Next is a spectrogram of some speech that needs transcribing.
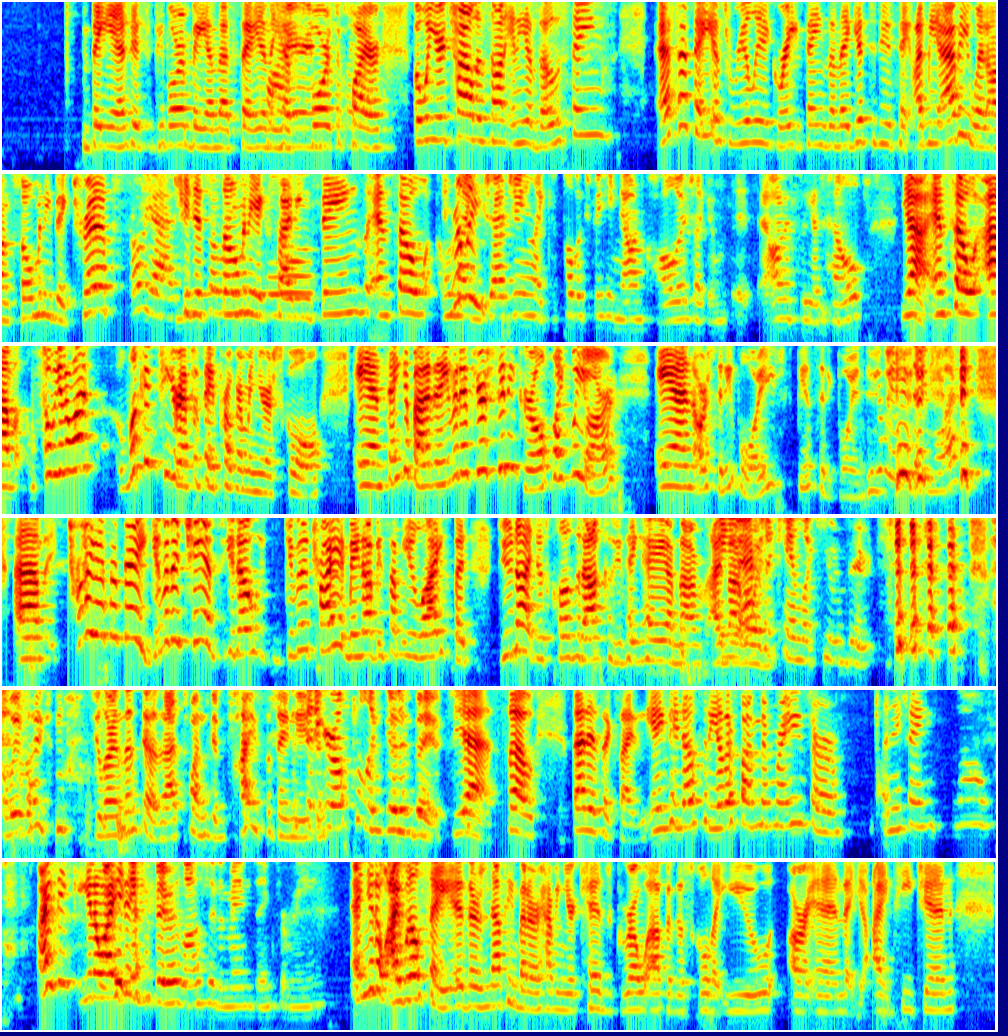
band if people are in band that's they and they Choir have sports like choir that. but when your child is not any of those things, FFA is really a great things, and they get to do things. I mean, Abbey went on so many big trips. Oh yeah, She did so, many exciting things, and so And really, like judging, like public speaking now in college, like um, it honestly has helped. yeah. And so, um, so you know what? Look into your FFA program in your school and think about it. And even if you're city girls like we are, and or city boy, you could be a city boy and do it can be a too. city boy. um, try FFA. Give it a chance. You know, give it a try. It may not be something you like, but do not just close it out because you think, "Hey, I'm not. I'm and not you really." actually can look cute in boots. well, we like if you learn this. That's one good advice that they The need. city girls can look good in boots. Yes, so that is exciting. Anything else? Any other fun memories or anything? No, I think you know. I I think think, FFA was honestly the main thing for me. And you know, I will say, eh, there's nothing better having your kids grow up in the school that you are in, that I teach in.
